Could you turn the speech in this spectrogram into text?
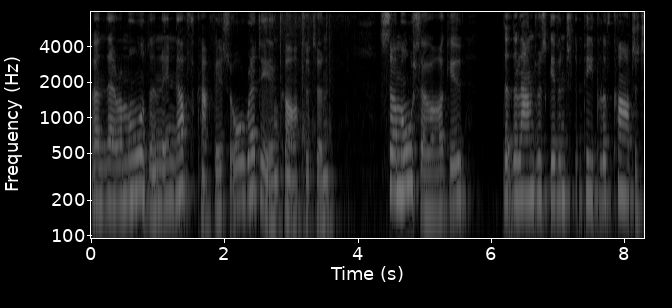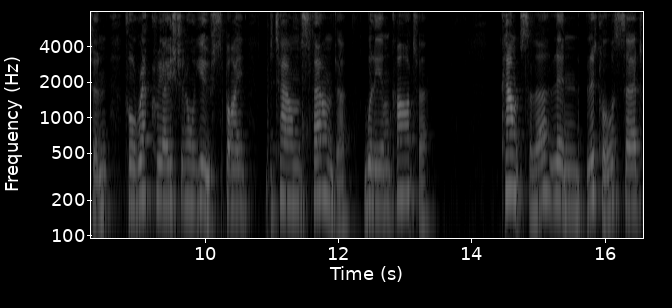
and there are more than enough cafes already in Carterton. Some also argue that the land was given to the people of Carterton for recreational use by the town's founder, William Carter. Councillor Lynn Little said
